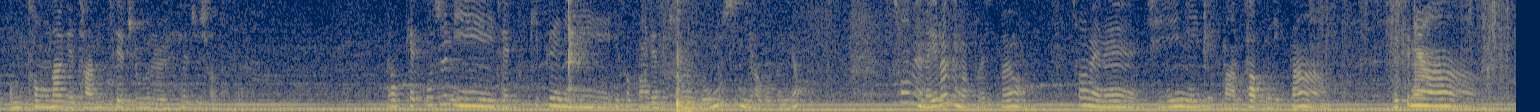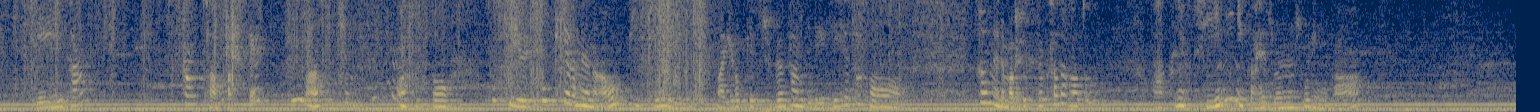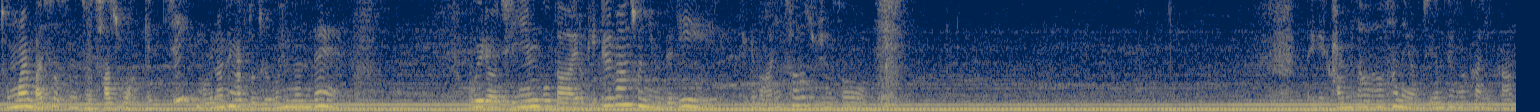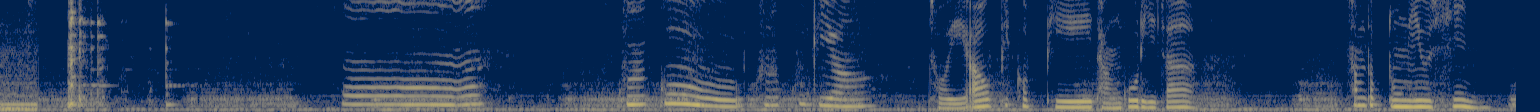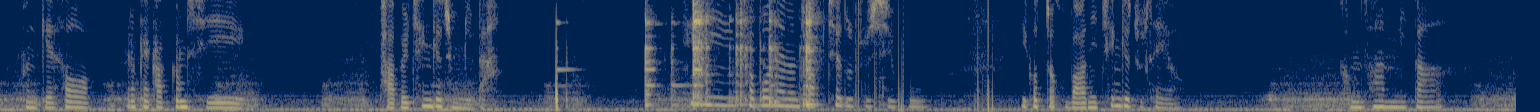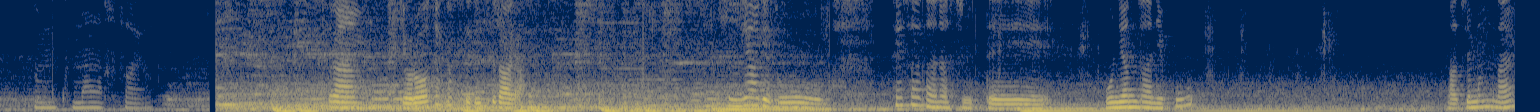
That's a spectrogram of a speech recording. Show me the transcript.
엄청나게 단체 주문을 해주셨어요. 이렇게 꾸준히 제 쿠키팬이 있었던 게 저는 너무 신기하거든요. 처음에는 이런 생각도 했어요. 처음에는 지인이 많다 보니까 그냥 예의상 상처 안 받게? 음, 맛있어 진짜 맛있어. 쿠키 쿠키 하면 아웃피지 막 이렇게 주변 사람들이 얘기해줘서 처음에는 막 으쓱 하다가도 아 그냥 지인이니까 해주는 소리인가? 정말 맛있었으면 더 자주 왔겠지? 뭐 이런 생각도 들고 했는데 오히려 지인보다 이렇게 일반 손님들이 되게 많이 찾아주셔서 되게 감사하네요. 지금 생각하니까. 어... 굴국, 굴국이야. 저희 아웃피 커피 단골이자 삼덕동 이웃신 분께서 이렇게 가끔씩 밥을 챙겨줍니다. 헤이, 저번에는 잡채도 주시고 이것저것 많이 챙겨주세요. 감사합니다. 너무 고마웠어요. 그냥 여러 생각들이 들어요. 신기하게도 회사 다녔을 때 5년 다니고 마지막 날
